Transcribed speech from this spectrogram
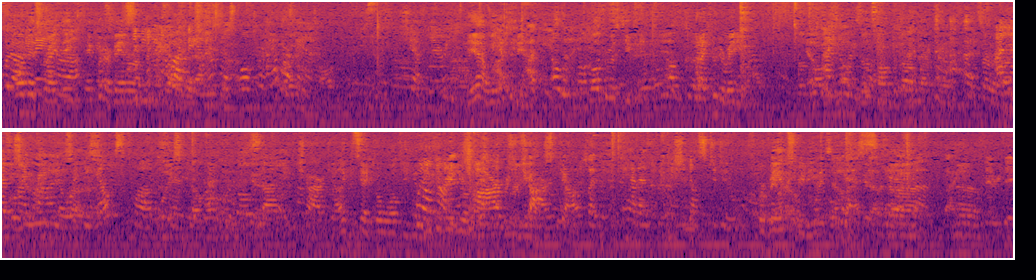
Oh, that's right. They, they put our banner up. Our banner, does Walter have our banner? Jeff Larry? Yeah, we had the banner. Walter was keeping it, but I threw the radio out. I know. So talk about that. That's all I left my radio at the Elks Club and Walter was uh, in charge You of. can say I told Walter you Well, can leave the not in radio charge, in charge of, but had a commission us to do. for Van Street. Yes, And, and, uh, the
